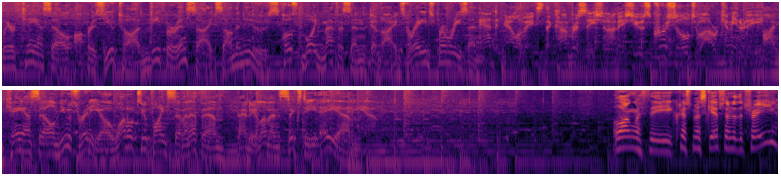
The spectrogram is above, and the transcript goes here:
Where KSL offers Utah deeper insights on the news. Host Boyd Matheson divides rage from reason and elevates the conversation on issues crucial to our community. On KSL News Radio 102.7 FM and 1160 AM. Along with the Christmas gifts under the tree,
